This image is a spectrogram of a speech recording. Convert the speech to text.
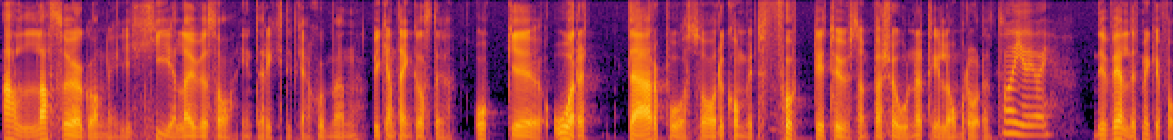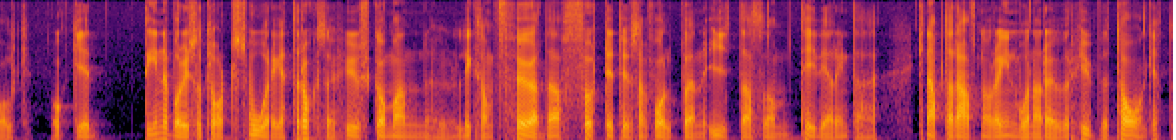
allas ögon i hela USA. Inte riktigt kanske, men vi kan tänka oss det. Och eh, året därpå så har det kommit 40 000 personer till området. Oj, oj, oj. Det är väldigt mycket folk och eh, det innebär ju såklart svårigheter också. Hur ska man eh, liksom föda 40 000 folk på en yta som tidigare inte knappt hade haft några invånare överhuvudtaget?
